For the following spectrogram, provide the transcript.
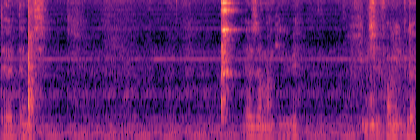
Tertemiz. Her zamanki gibi. Sülfamikle.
